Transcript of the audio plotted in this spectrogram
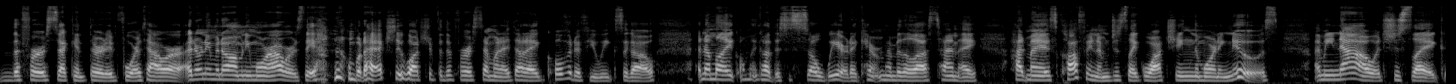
the first, second, third, and fourth hour. I don't even know how many more hours they have now, but I actually watched it for the first time when I thought I had COVID a few weeks ago. And I'm like, oh my God, this is so weird. I can't remember the last time I had my coffee and I'm just like watching the morning news. I mean, now it's just like,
